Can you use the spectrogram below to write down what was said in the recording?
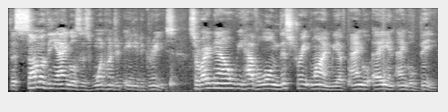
the sum of the angles is 180 degrees. So right now we have along this straight line, we have angle A and angle B.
